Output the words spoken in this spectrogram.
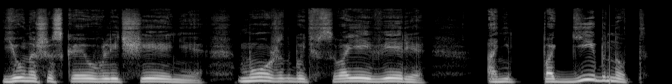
юношеское увлечение, может быть, в своей вере они погибнут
